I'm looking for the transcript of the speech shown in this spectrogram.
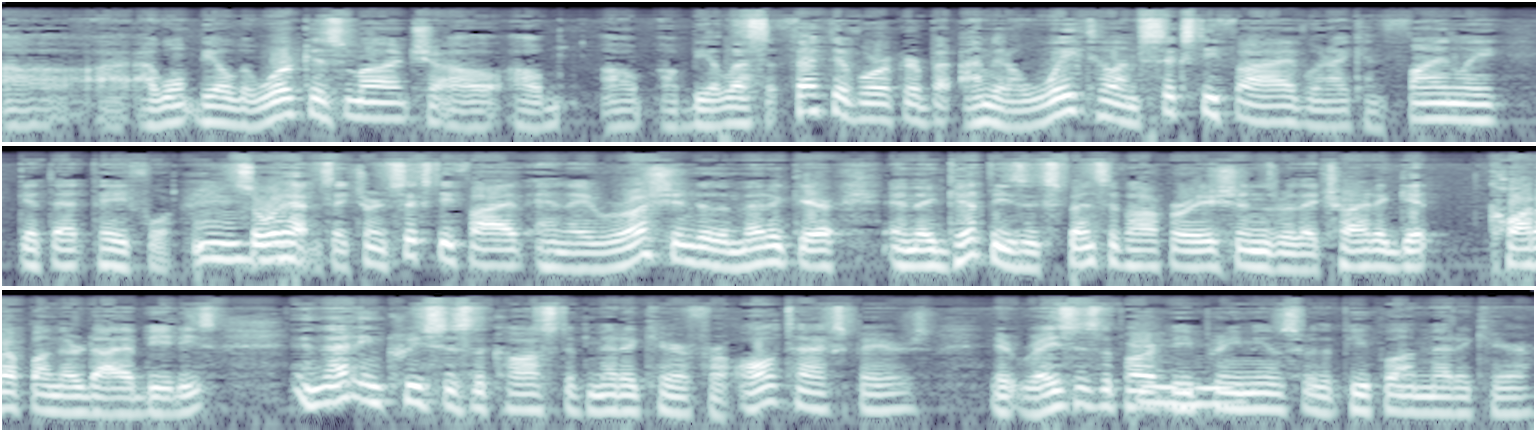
uh, I, I won't be able to work as much. I'll, I'll, I'll, I'll be a less effective worker, but I'm going to wait till I'm 65 when I can finally get that paid for. So what happens? They turn 65 and they rush into the Medicare and they get these expensive operations or they try to get caught up on their diabetes, and that increases the cost of Medicare for all taxpayers. It raises the Part B premiums for the people on Medicare.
